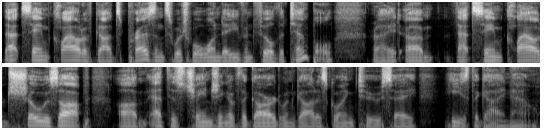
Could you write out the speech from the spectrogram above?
That same cloud of God's presence, which will one day even fill the temple, right? Um, that same cloud shows up um, at this changing of the guard when God is going to say, He's the guy now.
